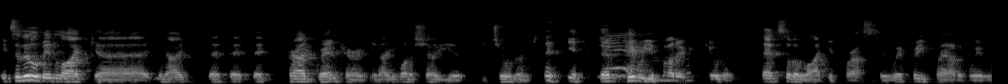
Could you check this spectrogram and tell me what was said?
it's a little bit like uh, you know that, that that proud grandparent. You know, you want to show your, your children, the Yeah. people you photo your children. That's sort of like it for us too. We're pretty proud of where we.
